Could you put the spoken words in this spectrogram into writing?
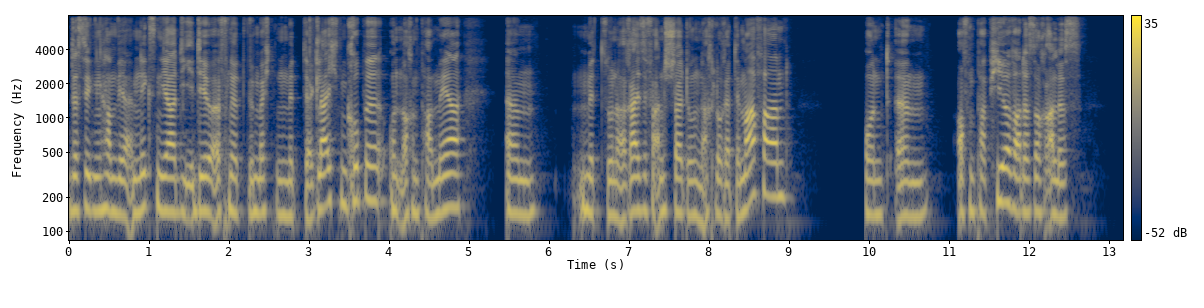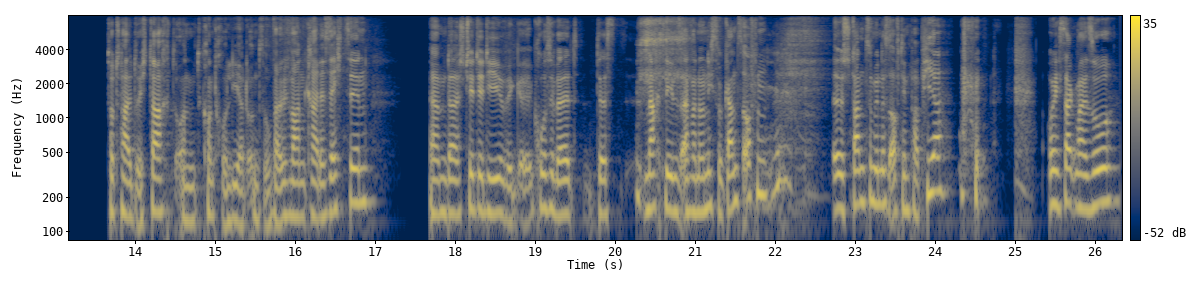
deswegen haben wir im nächsten Jahr die Idee eröffnet, wir möchten mit der gleichen Gruppe und noch ein paar mehr ähm, mit so einer Reiseveranstaltung nach Lorette Mar fahren. Und ähm, auf dem Papier war das auch alles total durchdacht und kontrolliert und so, weil wir waren gerade 16. Ähm, da steht dir die äh, große Welt des Nachtlebens einfach noch nicht so ganz offen äh, stand zumindest auf dem Papier. Und ich sag mal so,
